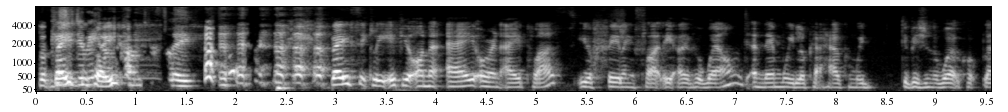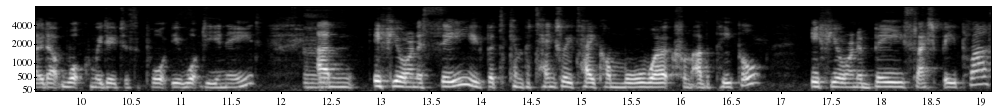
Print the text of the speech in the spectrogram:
but basically, basically, if you're on an A or an A plus, you're feeling slightly overwhelmed, and then we look at how can we division the workload up. What can we do to support you? What do you need? Mm. Um, if you're on a C, you can potentially take on more work from other people. If you're on a B slash B plus,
